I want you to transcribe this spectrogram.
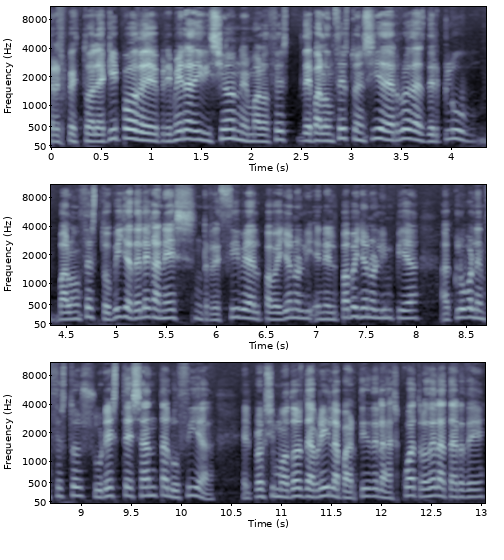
Respecto al equipo de primera división de baloncesto en silla de ruedas del club Baloncesto Villa de Leganés, recibe al pabellón, en el pabellón Olimpia al Club Baloncesto Sureste Santa Lucía el próximo 2 de abril a partir de las 4 de la tarde,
